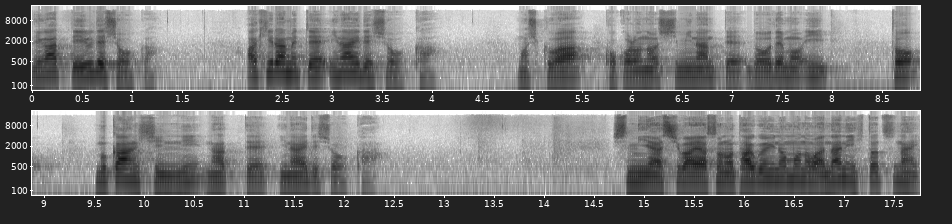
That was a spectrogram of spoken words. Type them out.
願っているでしょうか？諦めていないでしょうか？もしくは心のシミなんてどうでもいいと無関心になっていないでしょうか？シミやシワやその類のものは何一つない。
